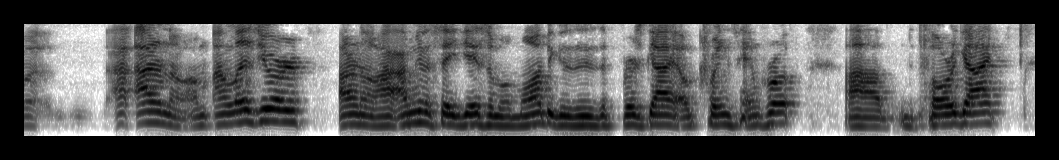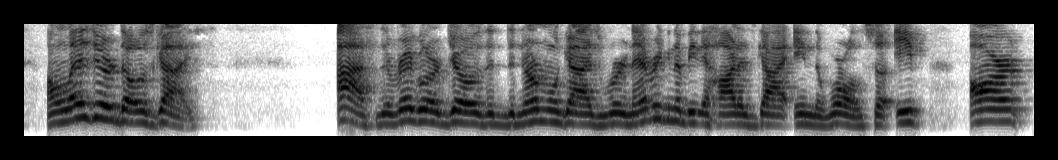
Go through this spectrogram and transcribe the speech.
uh, I, I don't know, unless you're I don't know. I, am gonna say Jason Momoa because he's the first guy of Chris Hemsworth, uh, the Thor guy. Unless you're those guys, us, the regular Joes, the, the normal guys, we're never gonna be the hottest guy in the world. So if our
